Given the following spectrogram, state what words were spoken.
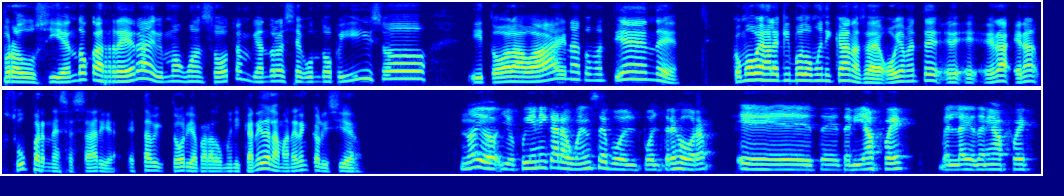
produciendo carreras. Y vimos a Juan Soto enviándole el segundo piso y toda la vaina, ¿tú me entiendes? ¿Cómo ves al equipo dominicano? O sea, obviamente eh, era, era súper necesaria esta victoria para Dominicana y de la manera en que lo hicieron. No, yo, yo fui nicaragüense por, por tres horas. Te- tenía fe, ¿verdad? Yo tenía fe,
